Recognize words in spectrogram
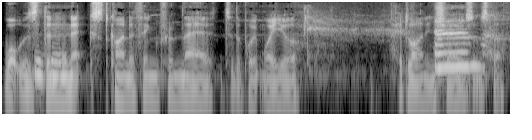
what was the Mhm. next kind of thing from there to the point where you're headlining shows and Um, stuff?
